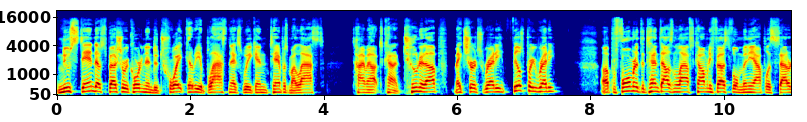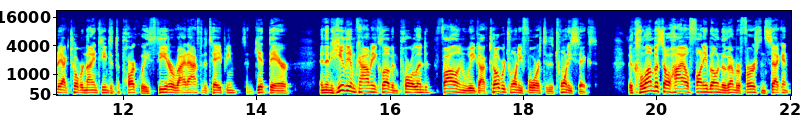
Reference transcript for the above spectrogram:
New stand up special recording in Detroit. Going to be a blast next weekend. Tampa's my last time out to kind of tune it up, make sure it's ready. Feels pretty ready. Uh, performing at the 10,000 Laughs Comedy Festival in Minneapolis, Saturday, October 19th at the Parkway Theater right after the taping. So get there. And then Helium Comedy Club in Portland, following week, October 24th to the 26th. The Columbus, Ohio Funny Bone, November 1st and 2nd.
